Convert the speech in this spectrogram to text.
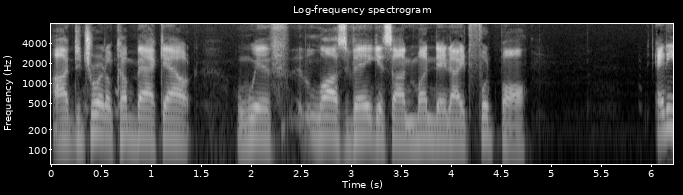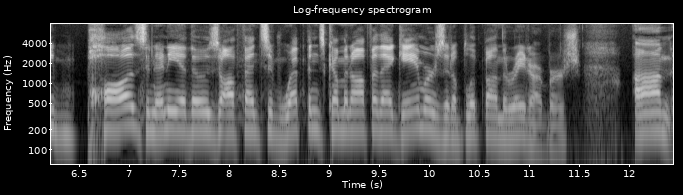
Uh, Detroit will come back out with Las Vegas on Monday Night Football. Any pause in any of those offensive weapons coming off of that game, or is it a blip on the radar, Bursch? Um,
